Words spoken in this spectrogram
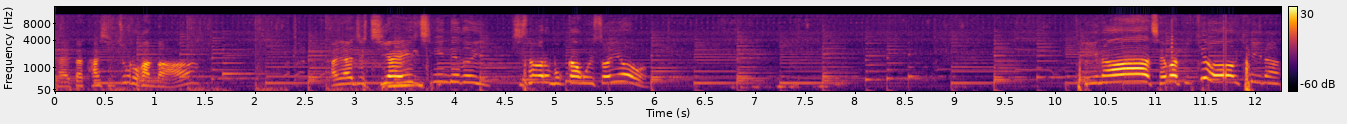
자, 일단 다시 이쪽으로 간다. 아니, 아직 지하 1층인데도 지상으로 못 가고 있어요. 케이나, 제발 비켜, 케이나.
